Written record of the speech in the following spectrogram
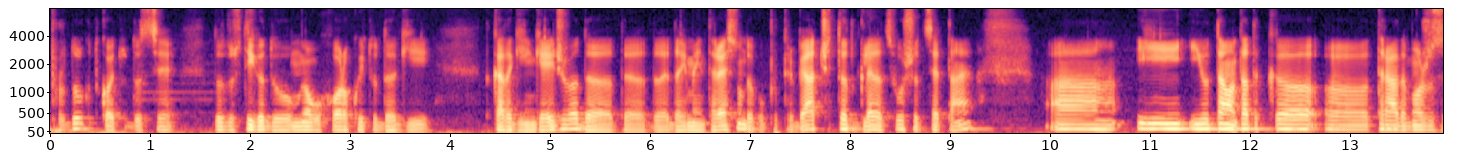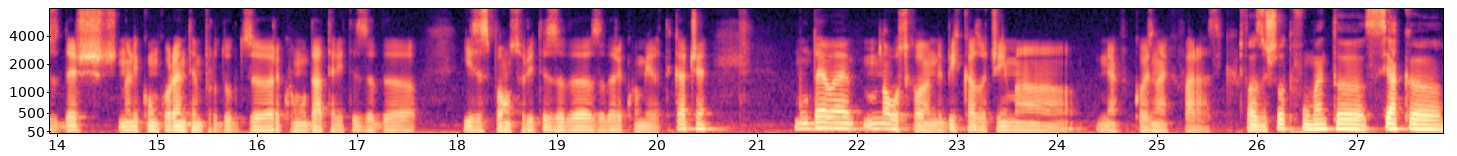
продукт, който да се да достига до много хора, които да ги така да ги енгейджва, да, да, да, да им е интересно, да го потребяват, четат, гледат, слушат, все тая. А, и, и оттам нататък а, трябва да можеш да създадеш нали, конкурентен продукт за рекламодателите за да, и за спонсорите, за да, за да рекламират. Така че модел е много сходен. Не бих казал, че има някаква, кой знае каква разлика. Това защото в момента всяка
